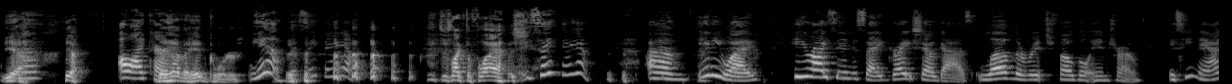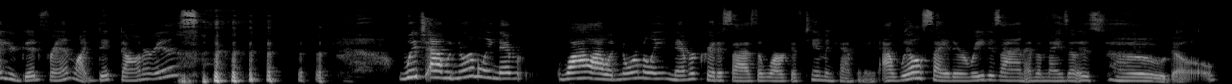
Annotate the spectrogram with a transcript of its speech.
you Yeah. know. Yeah. I like her. They have a headquarters. Yeah. See, there you go. Just like the Flash. See, there you go. Um, anyway, he writes in to say, great show, guys. Love the Rich Fogel intro. Is he now your good friend like Dick Donner is? Which I would normally never, while I would normally never criticize the work of Timm and Company, I will say their redesign of Amazo is so dull.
